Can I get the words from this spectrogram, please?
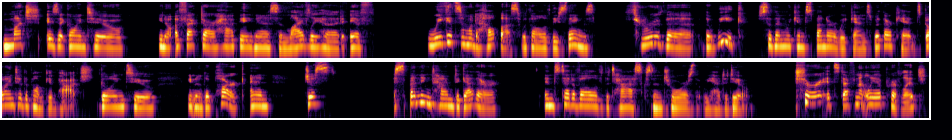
much is it going to, you know, affect our happiness and livelihood if we get someone to help us with all of these things through the the week so then we can spend our weekends with our kids going to the pumpkin patch going to you know the park and just spending time together instead of all of the tasks and chores that we had to do sure it's definitely a privilege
